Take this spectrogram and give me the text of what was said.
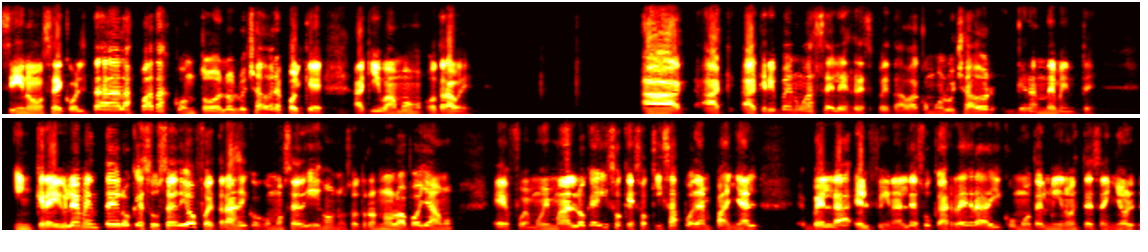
sino se corta las patas con todos los luchadores, porque aquí vamos otra vez. a, a, a Chris Benoit se le respetaba como luchador grandemente. Increíblemente lo que sucedió fue trágico, como se dijo, nosotros no lo apoyamos, eh, fue muy mal lo que hizo, que eso quizás pueda empañar, ¿verdad? El final de su carrera y cómo terminó este señor,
